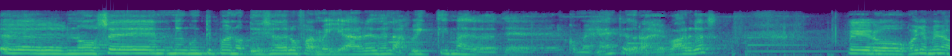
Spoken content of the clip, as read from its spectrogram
Eh, no sé ningún tipo de noticia de los familiares de las víctimas de, de Comegente, de Rafael Vargas. Pero, coño, mira,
